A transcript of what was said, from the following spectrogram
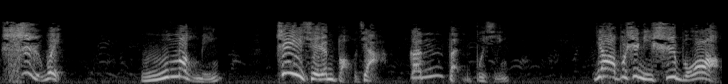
侍卫吴孟明。这些人保驾根本不行，要不是你师伯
